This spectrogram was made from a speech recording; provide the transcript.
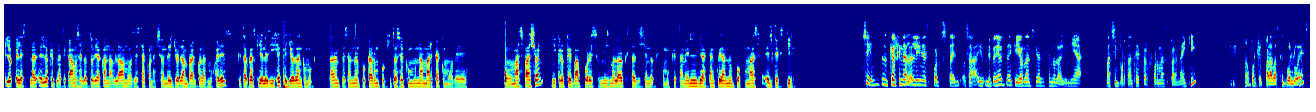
es, lo que les, pla- es lo que platicábamos el otro día cuando hablábamos de esta conexión de Jordan Brand con las mujeres, que te acuerdas que yo les dije que Jordan como que estaba empezando a enfocar un poquito a ser como una marca como de como más fashion y creo que va por ese mismo lado que estás diciendo, que como que también ya están cuidando un poco más el textil. Sí, entonces que al final la línea Sport Style, o sea, independientemente de que Jordan siga siendo la línea más importante de performance para Nike, ¿no? Porque para básquetbol lo es,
